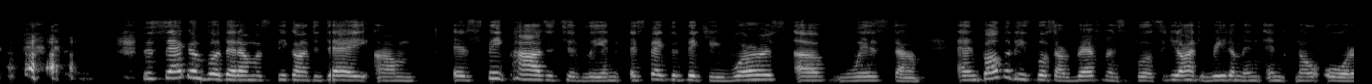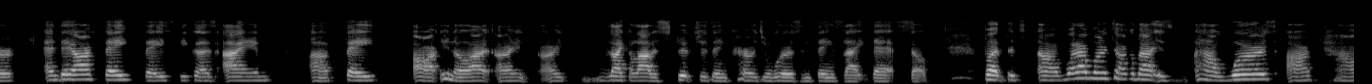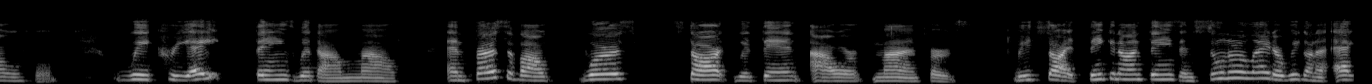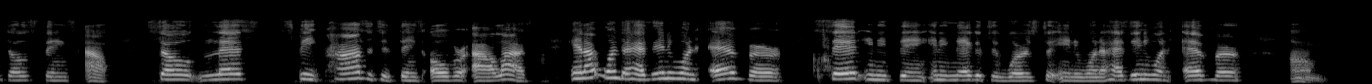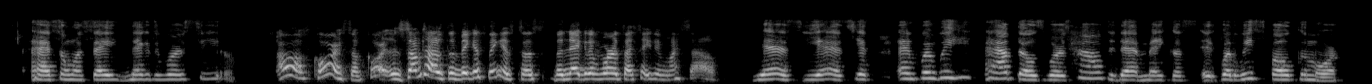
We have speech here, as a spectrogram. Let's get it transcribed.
the second book that I'm going to speak on today um, is speak positively and expect the victory, words of wisdom. And both of these books are reference books. You don't have to read them in, in no order. And they are faith-based because I am uh, faith are, you know, I, I, I like a lot of scriptures, encouraging words and things like that. So, but the, uh, what I want to talk about is how words are powerful. We create things with our mouth. And first of all, words start within our mind first. We start thinking on things, and sooner or later, we're going to act those things out. So let's speak positive things over our lives. And I wonder, has anyone ever said anything, any negative words to anyone, or has anyone ever um, had someone say negative words to you? Oh, of course, of course. Sometimes the biggest thing is just the negative words I say to myself. Yes, yes, yes. And when we have those words, how did that make us, whether we spoke them or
